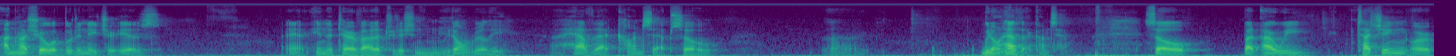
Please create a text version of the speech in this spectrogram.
I'm not sure what Buddha nature is. Uh, in the Theravada tradition, we don't really have that concept, so uh, we don't have that concept. So, but are we touching or,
